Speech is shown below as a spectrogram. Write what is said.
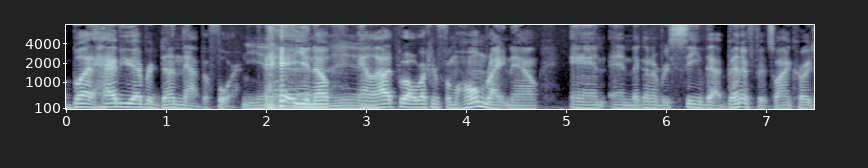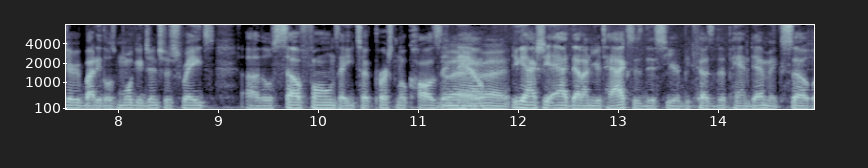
But have you ever done that before? Yeah, you know, yeah. and a lot of people are working from home right now. And, and they're going to receive that benefit. So I encourage everybody those mortgage interest rates, uh, those cell phones that you took personal calls in Right, now, right. you can actually add that on your taxes this year because of the pandemic. So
